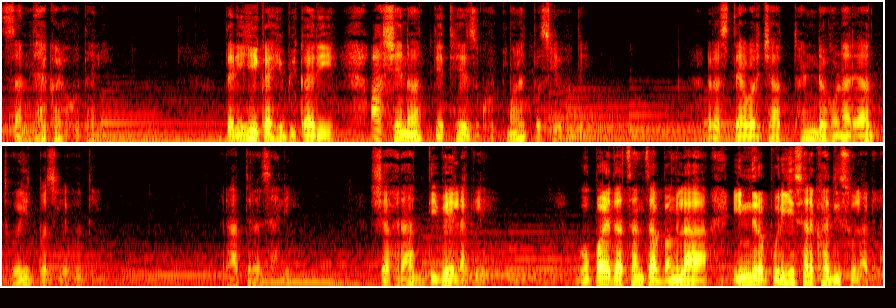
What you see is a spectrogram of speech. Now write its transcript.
संध्याकाळ होत आली. तरीही काही भिकारी आशेनं तेथेच घुटमळत बसले होते. रस्त्यावरच्या थंड होणाऱ्या धुळीत बसले होते. रात्र झाली. शहरात दिवे लागले. गोपाळदासांचा बंगला इंद्रपुरीसारखा दिसू लागला.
